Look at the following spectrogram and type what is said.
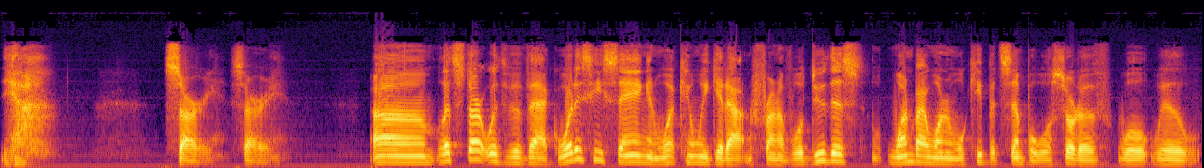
yeah sorry sorry um, let's start with Vivek. What is he saying, and what can we get out in front of? We'll do this one by one, and we'll keep it simple. We'll sort of we'll we'll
